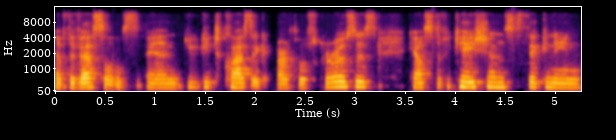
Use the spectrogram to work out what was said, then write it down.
of the vessels, and you get to classic atherosclerosis, calcifications, thickening,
